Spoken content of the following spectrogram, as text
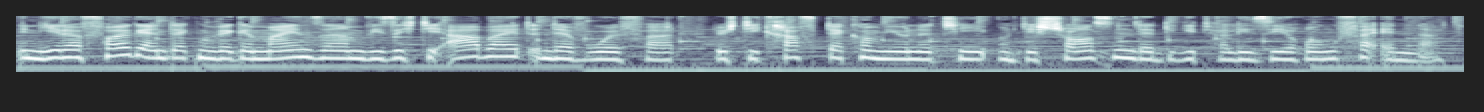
In jeder Folge entdecken wir gemeinsam, wie sich die Arbeit in der Wohlfahrt durch die Kraft der Community und die Chancen der Digitalisierung verändert.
